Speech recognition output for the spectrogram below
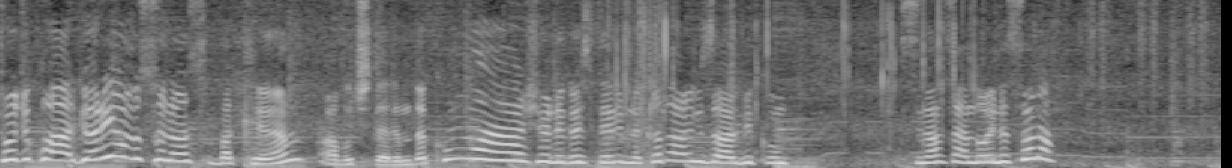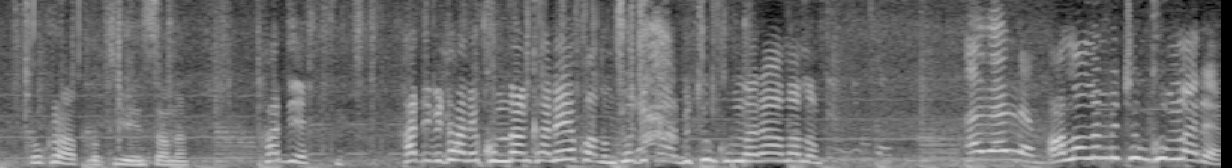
Çocuklar görüyor musunuz? Bakın avuçlarımda kum var. Şöyle göstereyim ne kadar güzel bir kum. Sinan sen de oynasana. Çok rahatlatıyor insanı. Hadi. Hadi bir tane kumdan kale yapalım çocuklar. Bütün kumları alalım. Alalım. Alalım bütün kumları.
